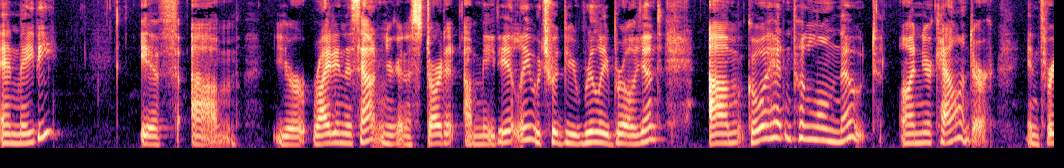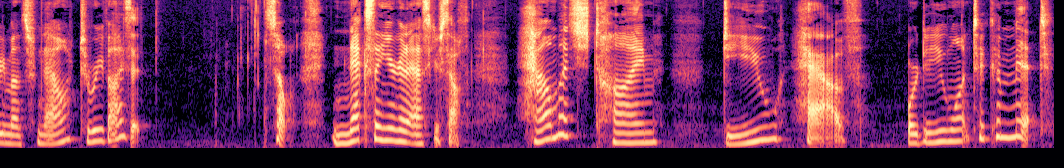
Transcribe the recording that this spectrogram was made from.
And maybe if um, you're writing this out and you're going to start it immediately, which would be really brilliant, um, go ahead and put a little note on your calendar in three months from now to revise it. So, next thing you're going to ask yourself how much time do you have or do you want to commit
